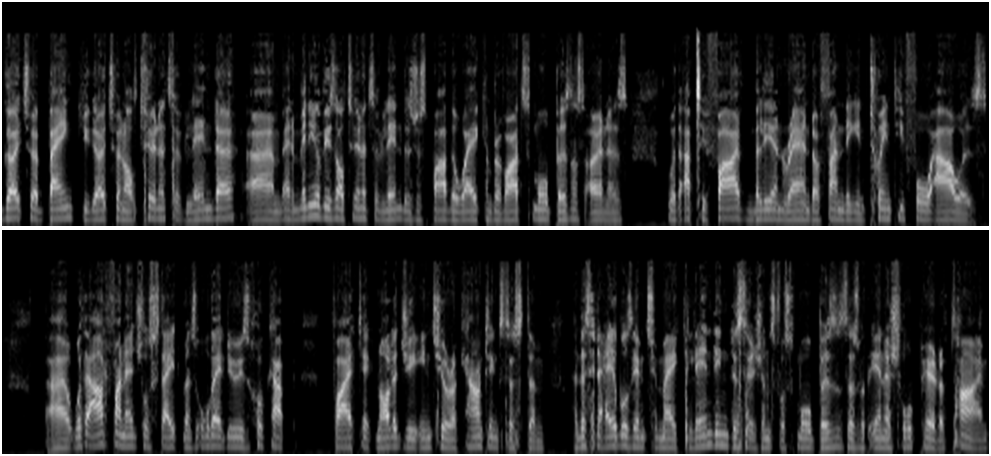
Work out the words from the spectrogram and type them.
go to a bank, you go to an alternative lender, um, and many of these alternative lenders, just by the way, can provide small business owners with up to 5 million Rand of funding in 24 hours. Uh, without financial statements, all they do is hook up via technology into your accounting system, and this enables them to make lending decisions for small businesses within a short period of time.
